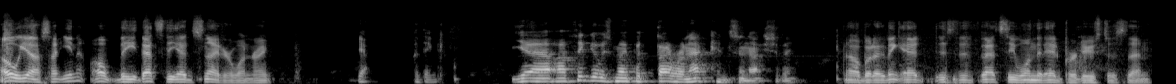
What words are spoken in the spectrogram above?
Oh yes, I, you know. Oh, the that's the Ed Snyder one, right? yeah, I think. Yeah, I think it was made by Darren Atkinson, actually. No, but I think Ed is the, that's the one that Ed produced us then.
